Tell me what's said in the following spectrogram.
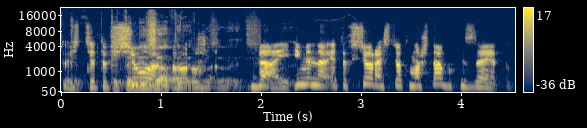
То есть это все... Катализатор это называется. Да, и именно это все растет в масштабах из-за этого.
